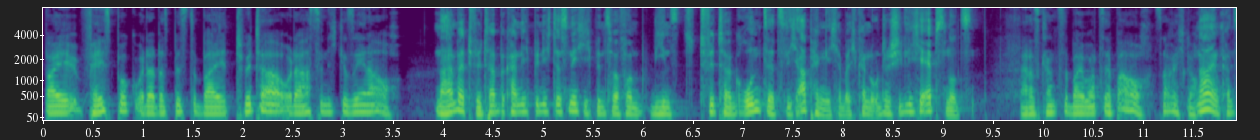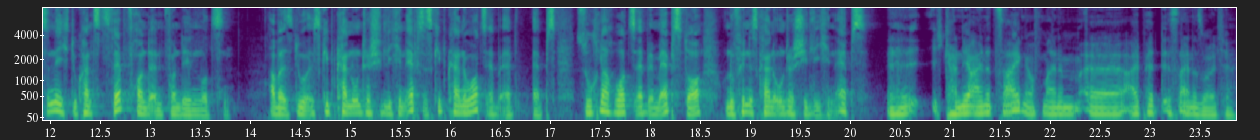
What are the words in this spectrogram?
bei Facebook oder das bist du bei Twitter oder hast du nicht gesehen auch. Nein, bei Twitter kann ich, bin ich das nicht. Ich bin zwar vom Dienst Twitter grundsätzlich abhängig, aber ich kann unterschiedliche Apps nutzen. Ja, das kannst du bei WhatsApp auch, sag ich doch. Nein, kannst du nicht. Du kannst das Webfrontend von denen nutzen. Aber es, du, es gibt keine unterschiedlichen Apps. Es gibt keine WhatsApp-Apps. Such nach WhatsApp im App Store und du findest keine unterschiedlichen Apps. Äh, Ich kann dir eine zeigen. Auf meinem äh, iPad ist eine solche.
